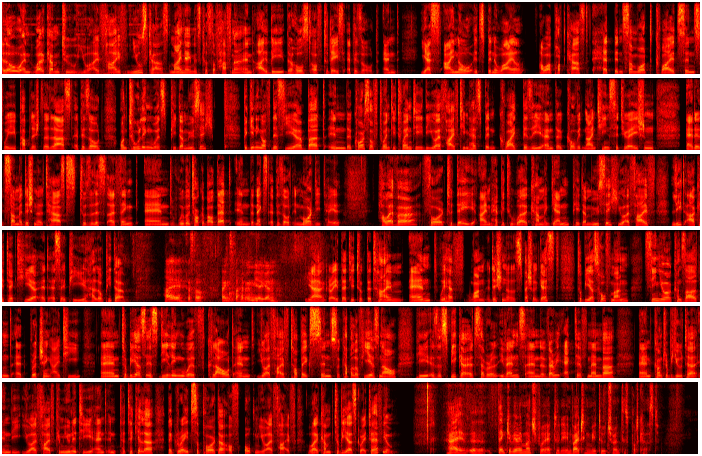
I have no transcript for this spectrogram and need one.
Hello and welcome to UI5 Newscast. My name is Christoph Hafner and I'll be the host of today's episode. And yes, I know it's been a while. Our podcast had been somewhat quiet since we published the last episode on tooling with Peter Müßig beginning of this year. But in the course of 2020, the UI5 team has been quite busy and the COVID-19 situation added some additional tasks to the list, I think. And we will talk about that in the next episode in more detail. However, for today, I'm happy to welcome again Peter Müßig, UI5 lead architect here at SAP. Hello, Peter. Hi, Christoph. Thanks for having me again. Yeah, great that you took the time. And we have one additional special guest, Tobias Hofmann, senior consultant at Bridging IT. And Tobias is dealing with cloud and UI5 topics since a couple of years now. He is a speaker at several events and a very active member and contributor in the UI5 community, and in particular, a great supporter of Open UI5. Welcome, Tobias. Great to have you. Hi, uh, thank you very much for actually inviting me to join this podcast.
